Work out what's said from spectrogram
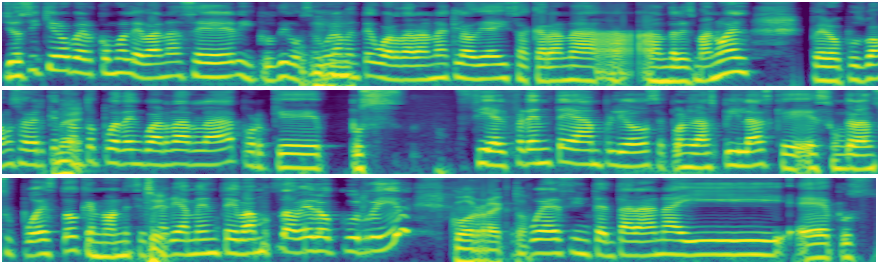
yo sí quiero ver cómo le van a hacer y pues digo, seguramente guardarán a Claudia y sacarán a, Andrés Manuel, pero pues vamos a ver qué tanto pueden guardarla porque pues si el Frente Amplio se pone las pilas, que es un gran supuesto que no necesariamente vamos a ver ocurrir. Correcto. Pues intentarán ahí, eh, pues,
